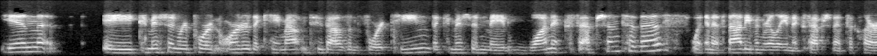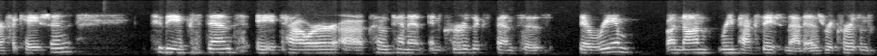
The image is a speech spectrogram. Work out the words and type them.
in a commission report and order that came out in 2014. The commission made one exception to this, and it's not even really an exception, it's a clarification. To the extent a tower uh, co-tenant incurs expenses, they're re- a non-repack station that is, recurs and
